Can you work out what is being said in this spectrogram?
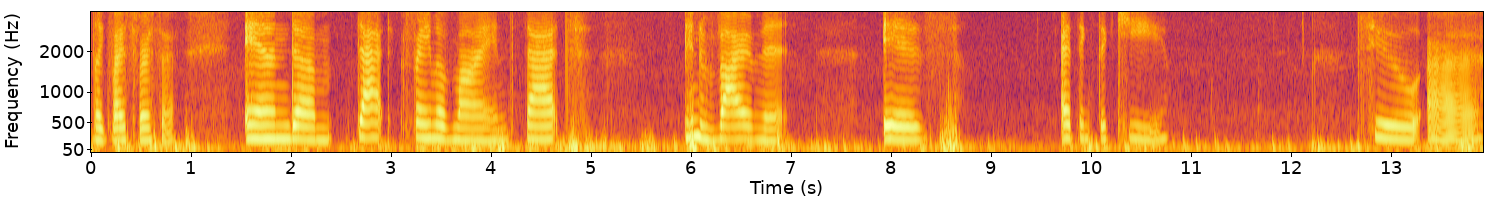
Like vice versa. And um, that frame of mind, that environment is I think the key to uh,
